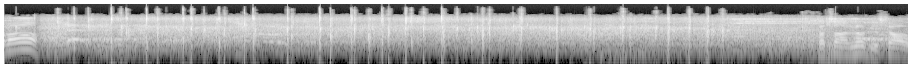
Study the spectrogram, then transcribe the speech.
Brawo! To co on lubi, show.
